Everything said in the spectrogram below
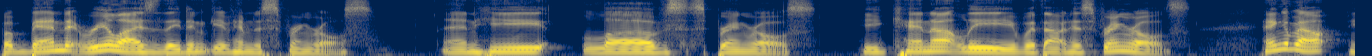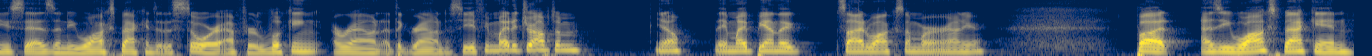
But Bandit realizes they didn't give him the spring rolls, and he loves spring rolls. He cannot leave without his spring rolls. Hang about, he says, and he walks back into the store after looking around at the ground to see if he might have dropped them. You know, they might be on the sidewalk somewhere around here. But as he walks back in,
